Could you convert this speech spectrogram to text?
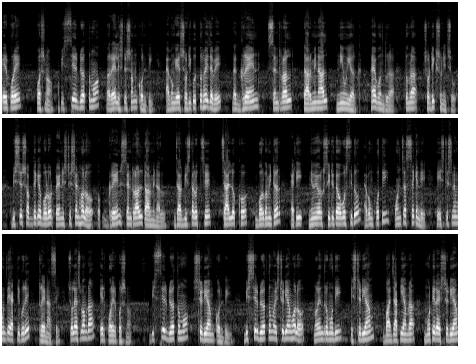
এরপরে প্রশ্ন, বিশ্বের বৃহত্তম রেল স্টেশন কোনটি? এবং এর সঠিক উত্তর হয়ে যাবে the Grand Central Terminal, New York. হ্যাঁ বন্ধুরা, তোমরা সঠিক শুনেছ। বিশ্বের সবথেকে বড় ট্রেন স্টেশন হলো গ্র্যান্ড সেন্ট্রাল টার্মিনাল, যার বিস্তার হচ্ছে চার লক্ষ বর্গমিটার এটি নিউ ইয়র্ক সিটিতে অবস্থিত এবং প্রতি পঞ্চাশ সেকেন্ডে এই স্টেশনের মধ্যে একটি করে ট্রেন আসে। চলে আসব আমরা এর পরের প্রশ্ন। বিশ্বের বৃহত্তম স্টেডিয়াম কোনটি? বিশ্বের বৃহত্তম স্টেডিয়াম হলো নরেন্দ্র মোদী স্টেডিয়াম বা যাকে আমরা মোটেরা স্টেডিয়াম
